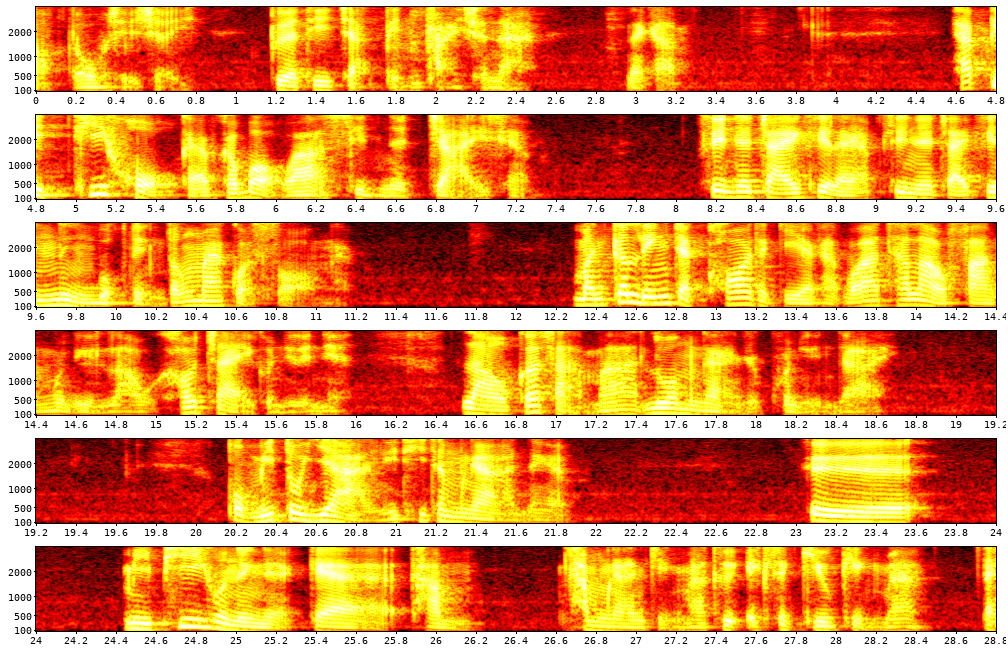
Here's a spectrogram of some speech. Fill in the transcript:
ตอบโต้เฉยๆ เพื่อที่จะเป็นฝ่ายชนะนะครับ habit ที่ 6 ครับเขาบอกว่า synergize ครับ synergize คืออะไรครับ synergize คือ1บวก1ต้องมากกว่า2ครับมันก็ลิงก์จากข้อตะเกียครับว่าถ้าเราฟังคนอื่นเราเข้าใจคนอื่นเนี่ย เราก็สามารถร่วมงานกับคนอื่นได้ ผมมีตัวอย่างในที่ทำงานนะครับ คือมีพี่คนหนึ่งเนี่ยแกทำทำงานเก่งมากคือ execute เก่งมาก แต่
